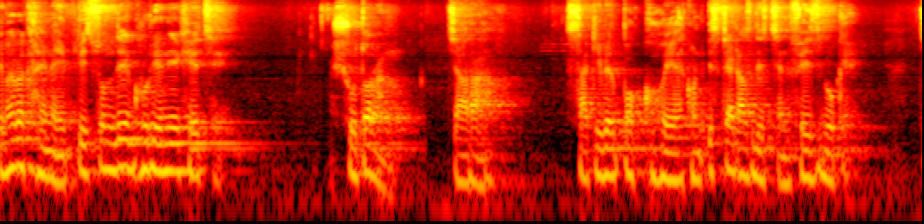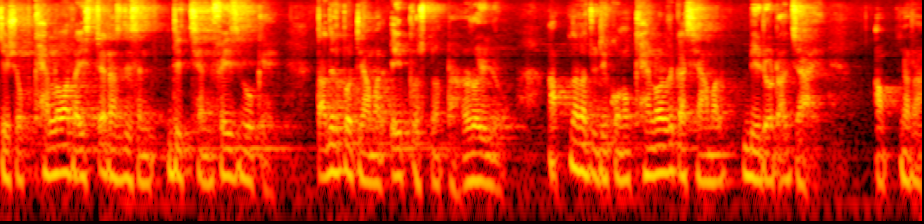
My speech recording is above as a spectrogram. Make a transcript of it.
এভাবে খায় নাই, পিছন দিয়ে ঘুরিয়ে নিয়ে খেয়েছে। সুতরাং যারা সাকিবের পক্ষ হয়ে এখন স্ট্যাটাস দিচ্ছেন ফেসবুকে যেসব খেলোয়াড়রা স্ট্যাটাস দিচ্ছেন দিচ্ছেন ফেসবুকে তাদের প্রতি আমার এই প্রশ্নটা রইল। আপনারা যদি কোনো খেলোয়াড়ের কাছে আমার ভিডিওটা যায়, আপনারা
